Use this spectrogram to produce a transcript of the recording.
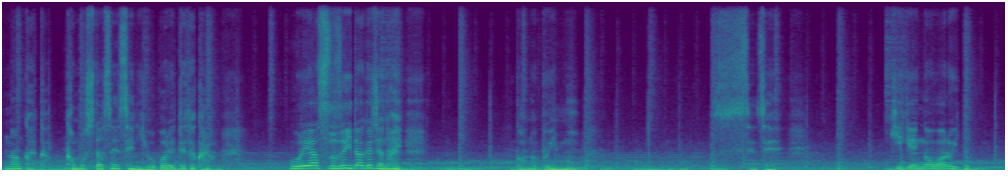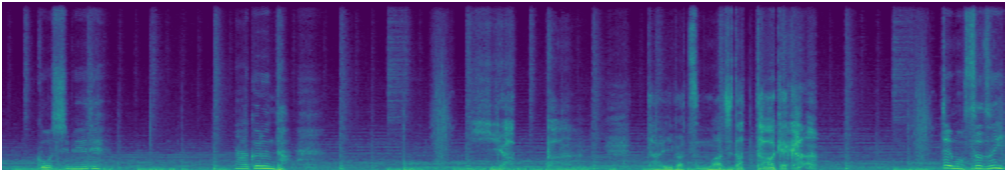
何回か鴨志田先生に呼ばれてたから。俺や鈴井だけじゃない。他の部員も。先生機嫌が悪いとご指名で殴るんだ。やっぱ体罰マジだったわけか。でも鈴井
